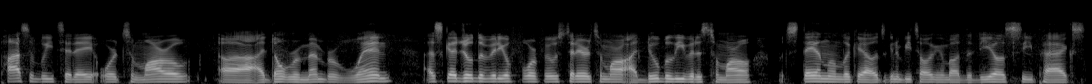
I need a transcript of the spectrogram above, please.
possibly today or tomorrow. Uh, I don't remember when I scheduled the video for, if it was today or tomorrow. I do believe it is tomorrow, but stay on the lookout. It's going to be talking about the DLC packs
